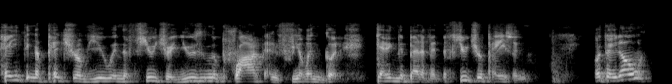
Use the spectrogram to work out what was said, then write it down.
painting a picture of you in the future, using the product and feeling good, getting the benefit, the future pacing. But they don't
